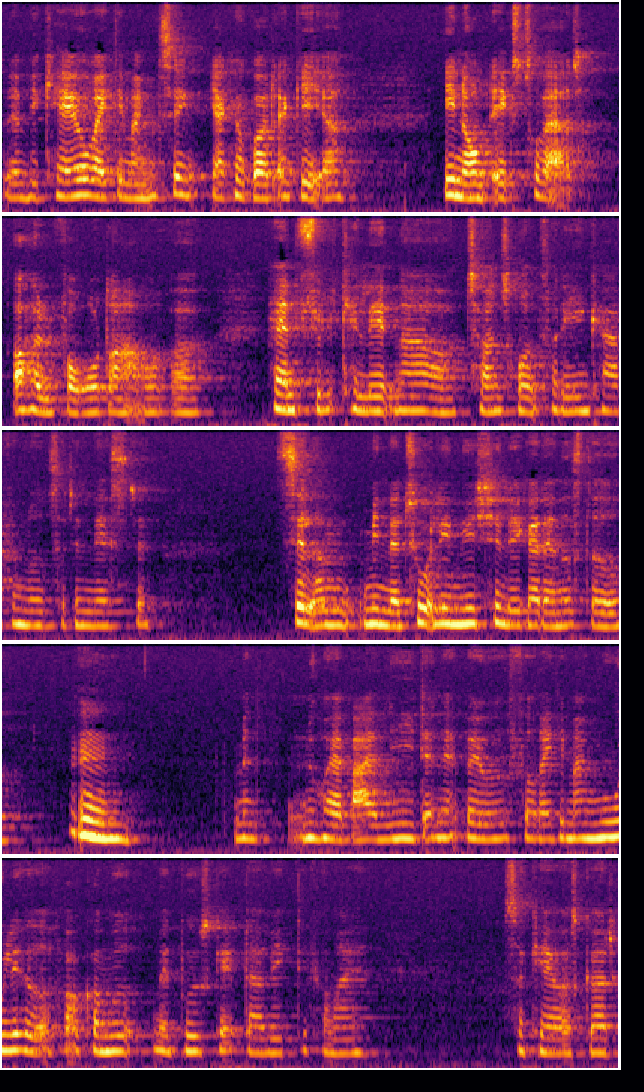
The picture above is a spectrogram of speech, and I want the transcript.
at vi kan jo rigtig mange ting. Jeg kan jo godt agere enormt ekstrovert og holde foredrag og have en fyldt kalender og tons rundt fra det ene kaffemøde til det næste selvom min naturlige niche ligger et andet sted. Mm. Men nu har jeg bare lige i den her periode fået rigtig mange muligheder for at komme ud med et budskab, der er vigtigt for mig. Så kan jeg også godt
